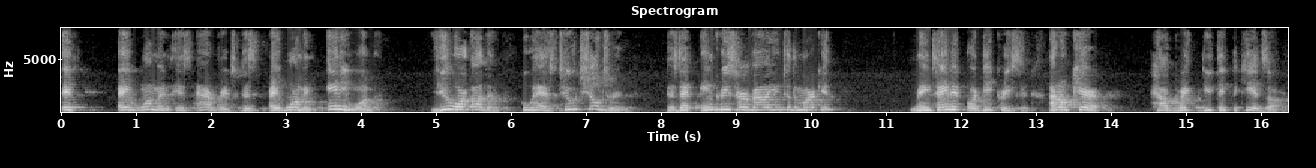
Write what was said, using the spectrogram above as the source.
If a woman is average, does a woman, any woman, you or other, who has two children, does that increase her value to the market? Maintain it or decrease it? I don't care how great you think the kids are.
